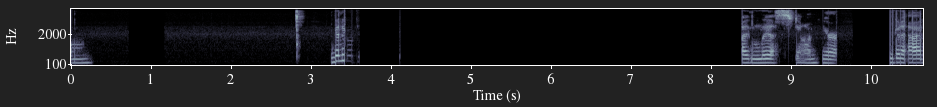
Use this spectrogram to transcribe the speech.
I'm going to go my list down here. I'm going to add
